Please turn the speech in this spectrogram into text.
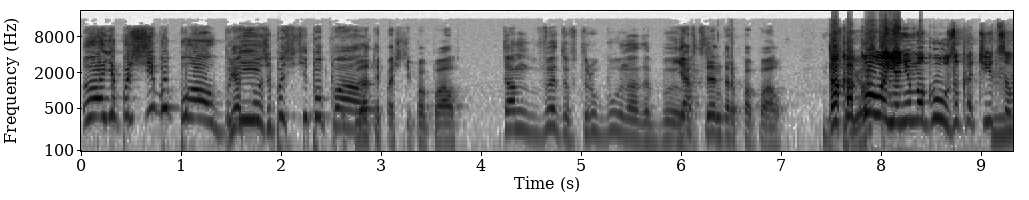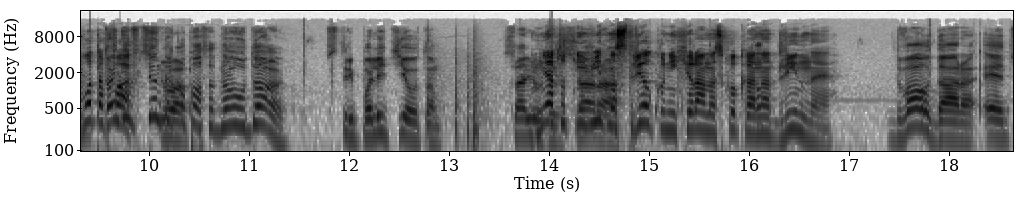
А, я почти попал, Я блин! тоже почти Куда попал. ты почти попал? Там в эту, в трубу надо было. Я в центр попал. Да Серьёзно? какого я не могу закатиться? Вот the Да не в центр Всё. попал с одного удара. Стри полетел там. У Салют. меня тут не видно стрелку ни хера, насколько она длинная. Два удара, Эдж.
